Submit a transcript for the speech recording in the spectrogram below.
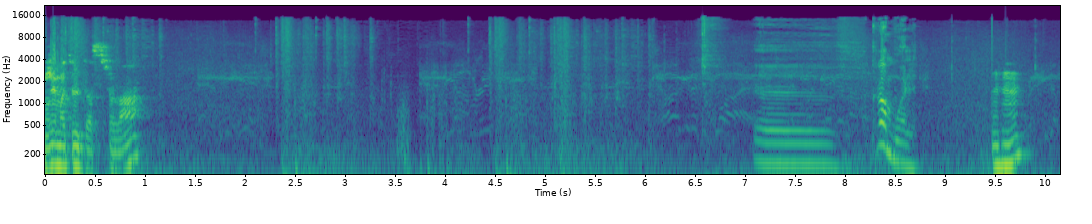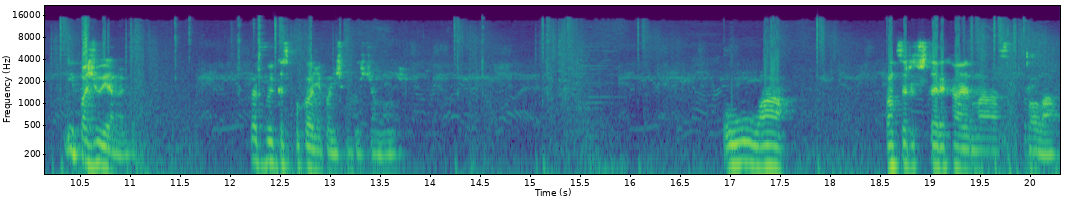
Uważaj, Matylda strzela. Yy, Cromwell. Mhm. I paziujemy go. We dwójkę spokojnie powinniśmy go ściągnąć. Uła. Pancer 4H ma strola.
